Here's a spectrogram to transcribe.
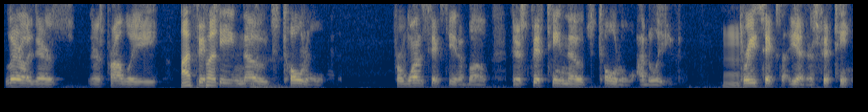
literally, there's there's probably I but- fifteen nodes total for 160 and above. There's 15 nodes total, I believe. Hmm. Three six, yeah. There's 15.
